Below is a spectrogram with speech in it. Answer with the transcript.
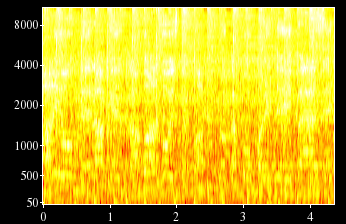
Aiomme rakentaa valkoisten maa, jotta kommarit ei pääse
